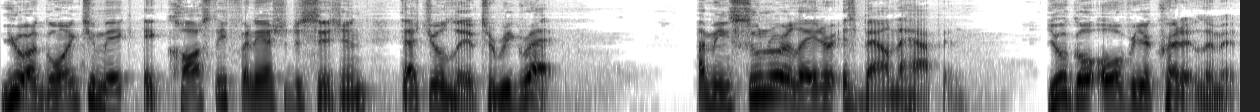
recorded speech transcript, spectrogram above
you are going to make a costly financial decision that you'll live to regret. I mean, sooner or later, it's bound to happen. You'll go over your credit limit,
